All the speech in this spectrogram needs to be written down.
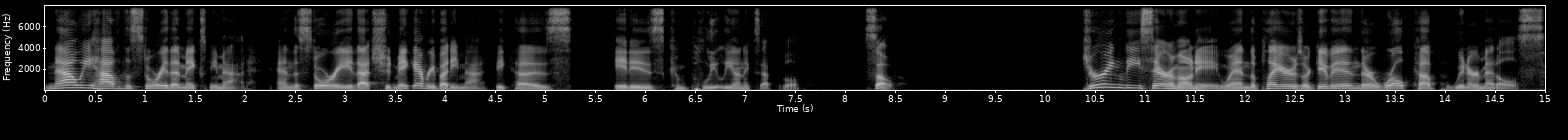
Now we have the story that makes me mad, and the story that should make everybody mad because it is completely unacceptable. So, during the ceremony, when the players are given their World Cup winner medals,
